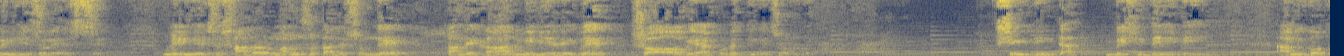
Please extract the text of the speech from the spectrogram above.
বেরিয়ে চলে এসছে। বেরিয়ে এসে সাধারণ মানুষও তাদের সঙ্গে কাঁধে কাঁধ মিলিয়ে দেখবেন সব এয়ারপোর্টের দিকে চলল সেই দিনটা বেশি দেরি নেই। আমি গত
